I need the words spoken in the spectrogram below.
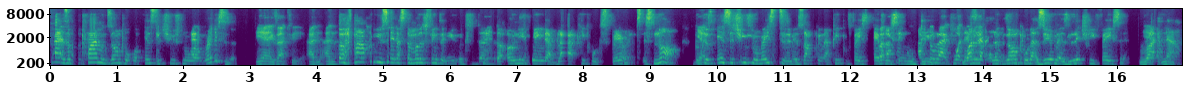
that is a prime example of institutional racism. Yeah, exactly. And and so how can you say that's the most things that you the, the only thing that black people experience? It's not Yeah. because institutional racism is something that people face every single day. I feel like what One saying- an example that Zuma is literally facing Yeah. right now.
